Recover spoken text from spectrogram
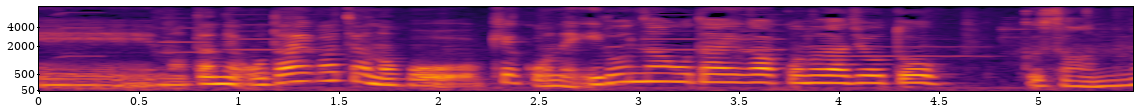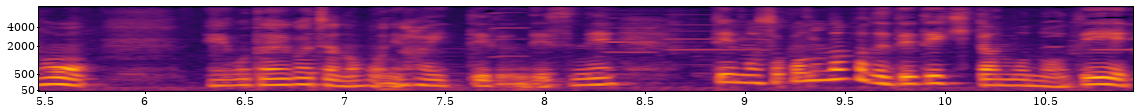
えー、またね、お題ガチャの方、結構ね、いろんなお題がこのラジオトークさんの、えお題ガチャの方に入ってるんですね。で、まあ、そこの中で出てきたもので、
